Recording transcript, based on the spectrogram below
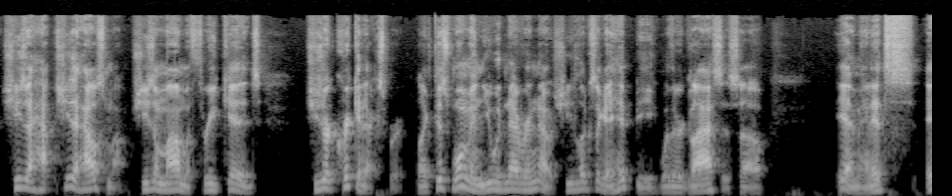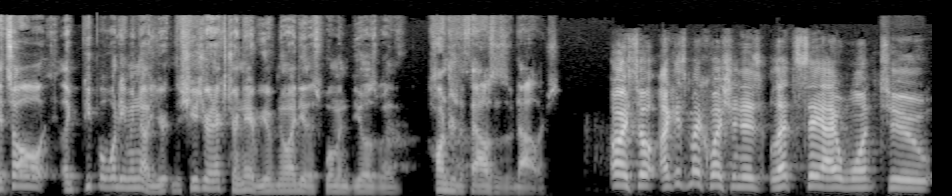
She's a she's a house mom. She's a mom with three kids. She's our cricket expert. Like this woman, you would never know. She looks like a hippie with her glasses. So, yeah, man, it's it's all like people wouldn't even know. You're she's your next door neighbor. You have no idea this woman deals with hundreds of thousands of dollars. All right, so I guess my question is, let's say I want to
